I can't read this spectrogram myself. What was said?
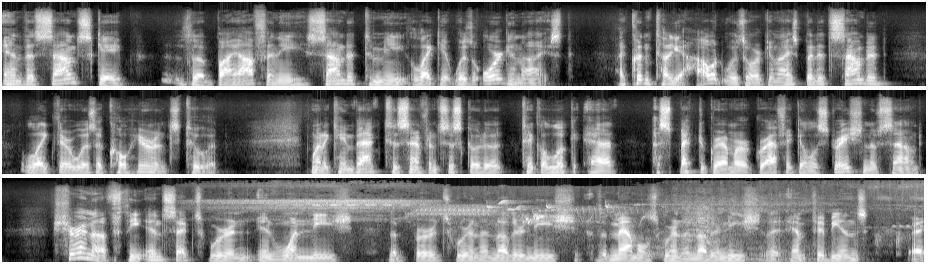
And the soundscape the biophony sounded to me like it was organized. I couldn't tell you how it was organized, but it sounded like there was a coherence to it. When I came back to San Francisco to take a look at a spectrogram or a graphic illustration of sound, sure enough, the insects were in, in one niche, the birds were in another niche, the mammals were in another niche, the amphibians uh,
